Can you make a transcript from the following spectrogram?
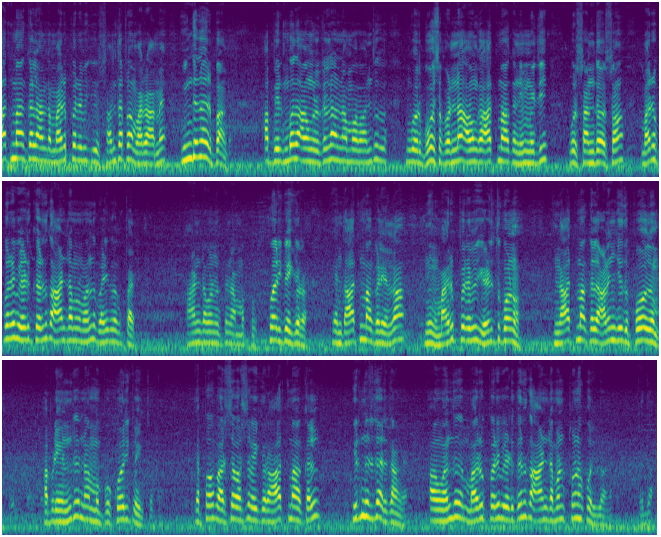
ஆத்மாக்கள் அந்த மறுபிறவிக்கு சந்தர்ப்பம் வராமல் இங்கே தான் இருப்பாங்க. அப்படி இருக்கும்போது அவங்களுக்கெல்லாம் நம்ம வந்து இங்கே ஒரு பூஜை பண்ணால் அவங்க ஆத்மாவுக்கு நிம்மதி ஒரு சந்தோஷம். மறுபிறவி எடுக்கிறதுக்கு ஆண்டவன் வந்து வழிவகுப்பார். ஆண்டவனுக்கு நம்ம கோரிக்கை வைக்கிறோம். இந்த ஆத்மாக்கள் எல்லாம் நீங்கள் மறுபிறவி எடுத்துக்கணும். இந்த ஆத்மாக்கள் அடைஞ்சது போதும் அப்படின்னு நம்ம இப்போ கோரிக்கை வைக்கிறோம். எப்போ வருஷம் வருஷம் வைக்கிறோம் ஆத்மாக்கள் இருந்துட்டு தான் இருக்காங்க. அவங்க வந்து மறுபிறவி எடுக்கிறதுக்கு ஆண்டவன் துணை புரிவாங்க அதுதான்.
